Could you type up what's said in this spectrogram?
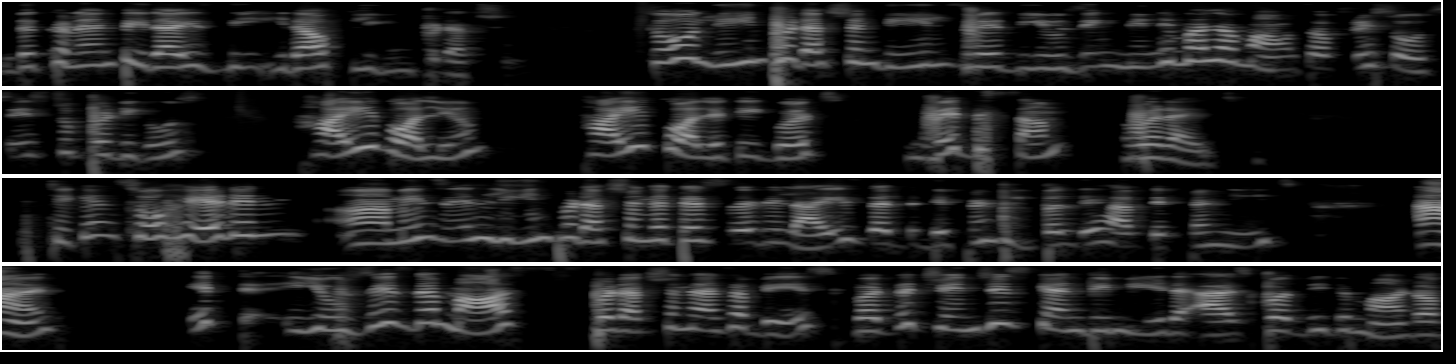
the current era is the era of lean production. So lean production deals with using minimal amount of resources to produce high volume, high quality goods with some variety. Okay, so here in uh, means in lean production, it is realized that the different people, they have different needs and it uses the mass production as a base, but the changes can be made as per the demand of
